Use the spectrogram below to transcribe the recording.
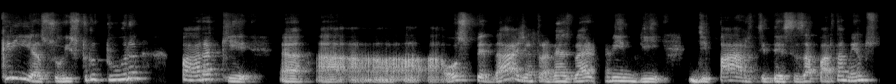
cria a sua estrutura para que a, a, a, hospedagem através do Airbnb de parte desses apartamentos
